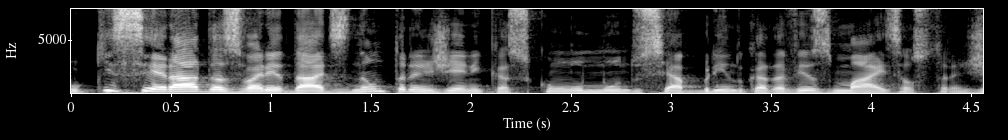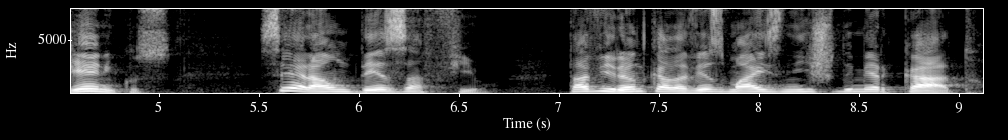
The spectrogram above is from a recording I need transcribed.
o que será das variedades não transgênicas com o mundo se abrindo cada vez mais aos transgênicos? Será um desafio. Está virando cada vez mais nicho de mercado.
